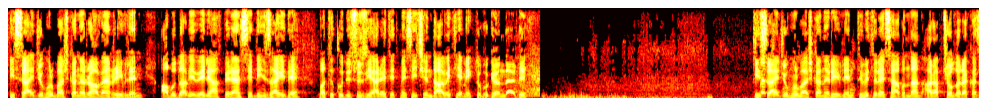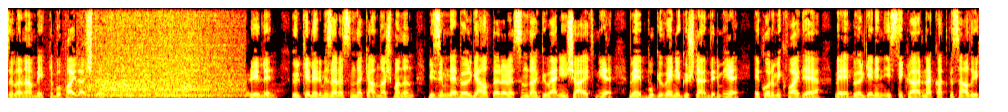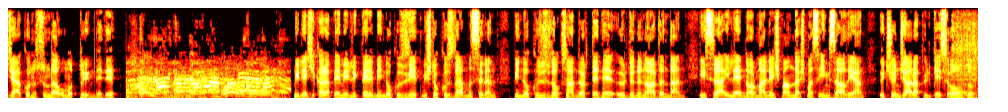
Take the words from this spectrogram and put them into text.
İsrail Cumhurbaşkanı Raven Rivlin, Abu Dhabi Veliaht Prensi Bin Zayed'e Batı Kudüs'ü ziyaret etmesi için davetiye mektubu gönderdi. İsrail Cumhurbaşkanı Rivlin Twitter hesabından Arapça olarak hazırlanan mektubu paylaştı. Rivlin, ülkelerimiz arasındaki anlaşmanın bizimle bölge halklar arasında güven inşa etmeye ve bu güveni güçlendirmeye, ekonomik faydaya ve bölgenin istikrarına katkı sağlayacağı konusunda umutluyum dedi. Birleşik Arap Emirlikleri 1979'da Mısır'ın, 1994'te de Ürdün'ün ardından İsrail ile normalleşme anlaşması imzalayan 3. Arap ülkesi oldu.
